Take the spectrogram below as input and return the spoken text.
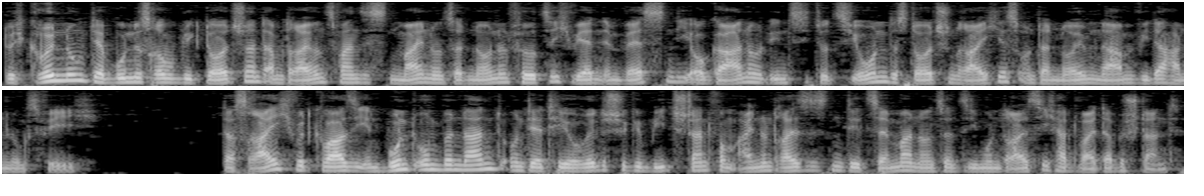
Durch Gründung der Bundesrepublik Deutschland am 23. Mai 1949 werden im Westen die Organe und Institutionen des Deutschen Reiches unter neuem Namen wieder handlungsfähig. Das Reich wird quasi in Bund umbenannt und der theoretische Gebietsstand vom 31. Dezember 1937 hat weiter Bestand.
